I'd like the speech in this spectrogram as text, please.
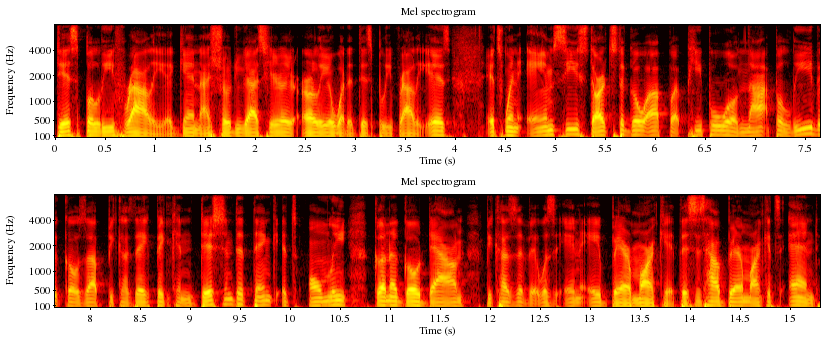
disbelief rally. Again, I showed you guys here earlier what a disbelief rally is. It's when AMC starts to go up but people will not believe it goes up because they've been conditioned to think it's only going to go down because of it was in a bear market. This is how bear markets end.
